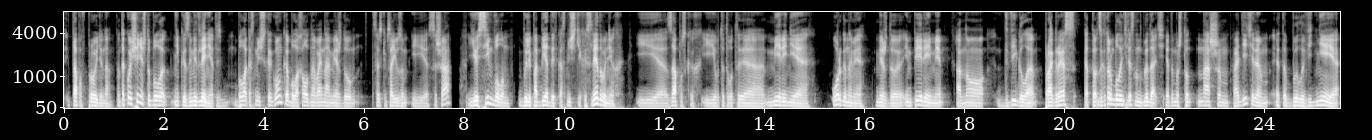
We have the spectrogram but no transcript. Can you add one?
этапов пройдено. Но такое ощущение, что было некое замедление. То есть была космическая гонка, была холодная война между Советским Союзом и США. Ее символом были победы в космических исследованиях и запусках, и вот это вот э, мерение органами между империями, оно двигало прогресс, за которым было интересно наблюдать. Я думаю, что нашим родителям это было виднее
